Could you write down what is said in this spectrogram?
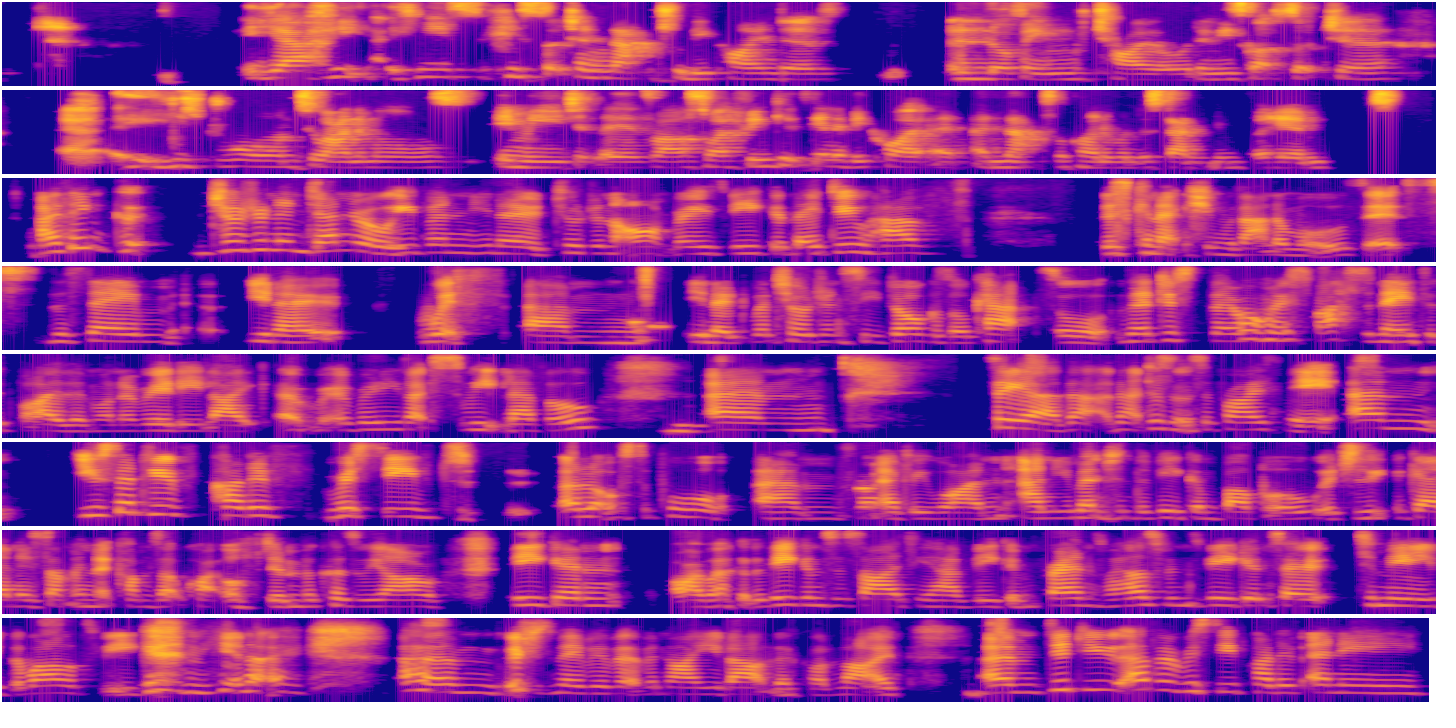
yeah, he he's he's such a naturally kind of loving child, and he's got such a uh, he's drawn to animals immediately as well. So I think it's going to be quite a, a, natural kind of understanding for him. I think children in general, even you know children that aren't raised vegan, they do have this connection with animals. It's the same, you know, with um, you know when children see dogs or cats or they're just they're almost fascinated by them on a really like a, a really like sweet level. Mm. Um, so yeah, that that doesn't surprise me. Um, you said you've kind of received a lot of support um, from everyone, and you mentioned the vegan bubble, which again is something that comes up quite often because we are vegan. I work at the Vegan Society, I have vegan friends, my husband's vegan. So to me, the world's vegan, you know, um, which is maybe a bit of a naive outlook on life. Um, did you ever receive kind of any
